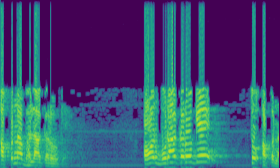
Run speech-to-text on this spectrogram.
اپنا بھلا کرو گے اور برا کرو گے تو اپنا۔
